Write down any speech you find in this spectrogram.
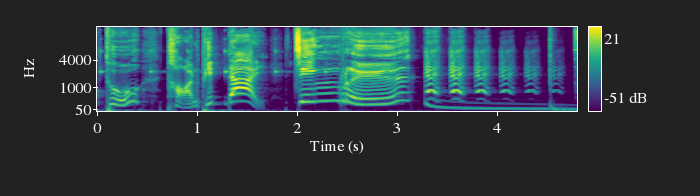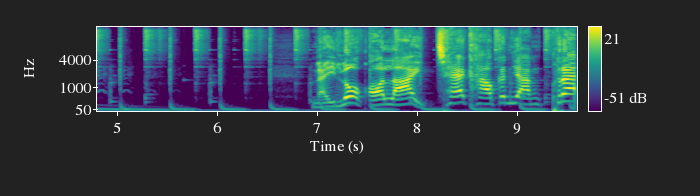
กถู ถอนพิษได้ จริงหรือในโลกออนไลน์ แชร์ข่าวกันอย่างแพร่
